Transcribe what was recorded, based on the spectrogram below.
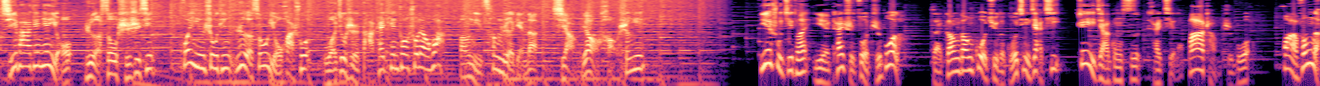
奇葩天天有，热搜时时新。欢迎收听《热搜有话说》，我就是打开天窗说亮话，帮你蹭热点的。想要好声音，椰树集团也开始做直播了。在刚刚过去的国庆假期，这家公司开启了八场直播，画风呢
